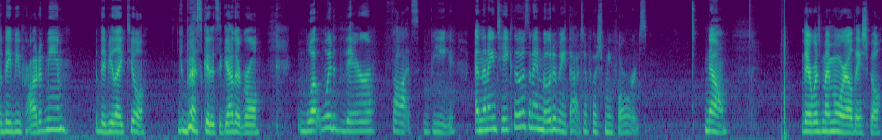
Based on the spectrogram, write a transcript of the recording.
Would they be proud of me? Would they be like, Teal, you best get it together, girl? What would their thoughts be? And then I take those and I motivate that to push me forwards. Now, there was my Memorial Day spiel.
